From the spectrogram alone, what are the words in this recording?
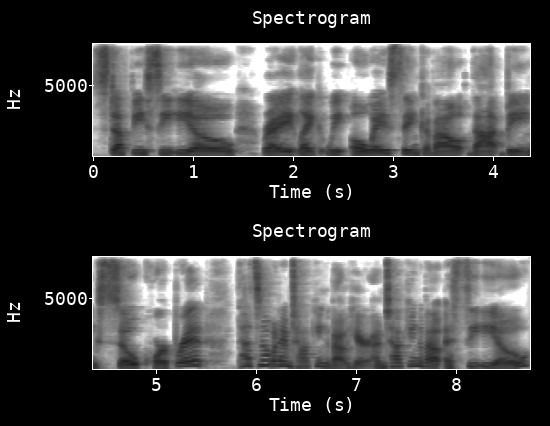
stuffy CEO, right? Like we always think about that being so corporate. That's not what I'm talking about here. I'm talking about a CEO,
